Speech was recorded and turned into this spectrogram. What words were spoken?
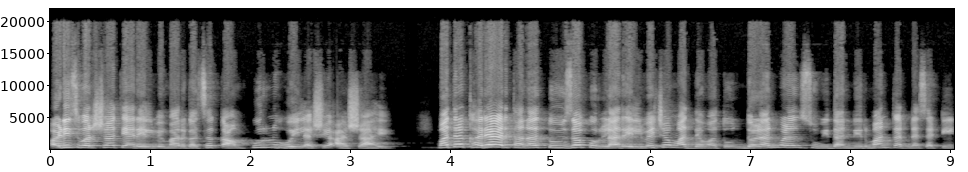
अडीच वर्षात या रेल्वे मार्गाचं काम पूर्ण होईल अशी आशा आहे. मात्र खऱ्या अर्थानं तुळजापूरला रेल्वेच्या माध्यमातून दळणवळण सुविधा निर्माण करण्यासाठी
